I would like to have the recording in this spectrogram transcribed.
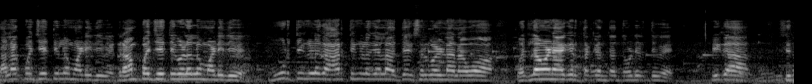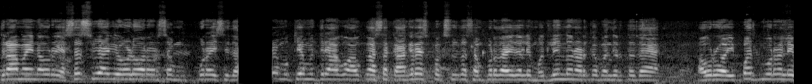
ತಾಲೂಕ್ ಪಂಚಾಯತಿಲೂ ಮಾಡಿದ್ದೀವಿ ಗ್ರಾಮ ಪಂಚಾಯತಿಗಳಲ್ಲೂ ಮಾಡಿದ್ದೀವಿ ಮೂರು ತಿಂಗಳಿಗೆ, ಆರು ತಿಂಗಳಿಗೆಲ್ಲ ಅಧ್ಯಕ್ಷರುಗಳನ್ನ ನಾವು ಬದಲಾವಣೆ ಆಗಿರ್ತಕ್ಕಂಥದ್ದು ನೋಡಿರ್ತೀವಿ. ಈಗ ಸಿದ್ದರಾಮಯ್ಯನವರು ಯಶಸ್ವಿಯಾಗಿ ಏಳುವರೆ ವರ್ಷ ಪೂರೈಸಿದ್ದಾರೆ ಮುಖ್ಯಮಂತ್ರಿ ಆಗುವ ಅವಕಾಶ ಕಾಂಗ್ರೆಸ್ ಪಕ್ಷದ ಸಂಪ್ರದಾಯದಲ್ಲಿ ಮೊದಲಿಂದ ನಡ್ಕೊ ಬಂದಿರ್ತದೆ. ಅವರು ಇಪ್ಪತ್ತ್ಮೂರರಲ್ಲಿ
